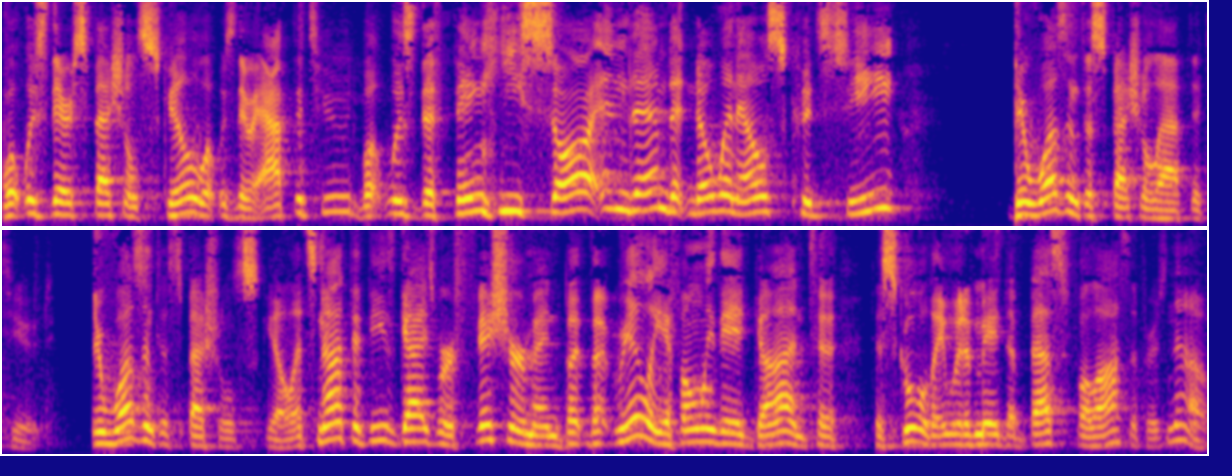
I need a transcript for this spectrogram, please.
What was their special skill? What was their aptitude? What was the thing he saw in them that no one else could see? There wasn't a special aptitude. There wasn't a special skill. It's not that these guys were fishermen, but, but really, if only they had gone to, to school, they would have made the best philosophers. No.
